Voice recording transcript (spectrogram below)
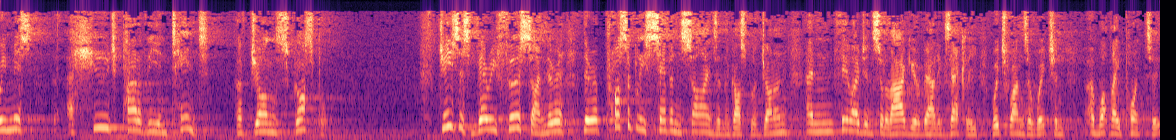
we miss a huge part of the intent of John's gospel. Jesus' very first sign, there are, there are possibly seven signs in the Gospel of John, and, and theologians sort of argue about exactly which ones are which and, and what they point to.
